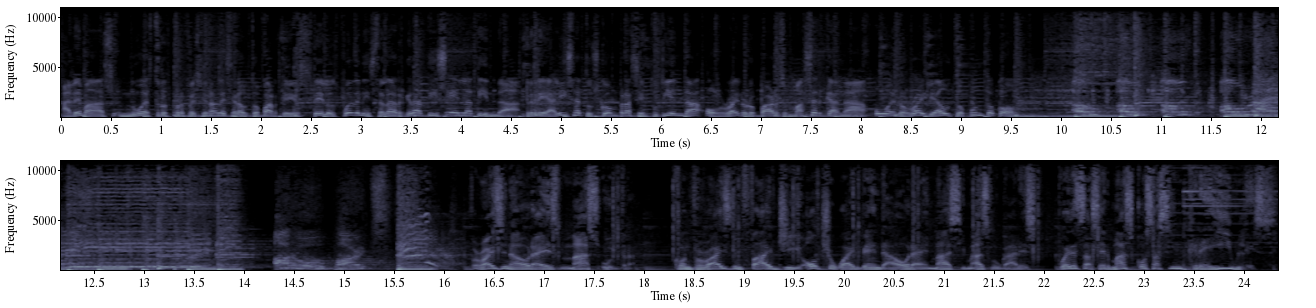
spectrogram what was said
Además, nuestros profesionales en autopartes te los pueden instalar gratis en la tienda. Realiza tus compras en tu tienda O'Reilly Auto Parts más cercana o en o'ReillyAuto.com. Verizon ahora es más ultra. Con Verizon 5G Ultra Wideband ahora en más y más lugares, puedes hacer más cosas increíbles.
